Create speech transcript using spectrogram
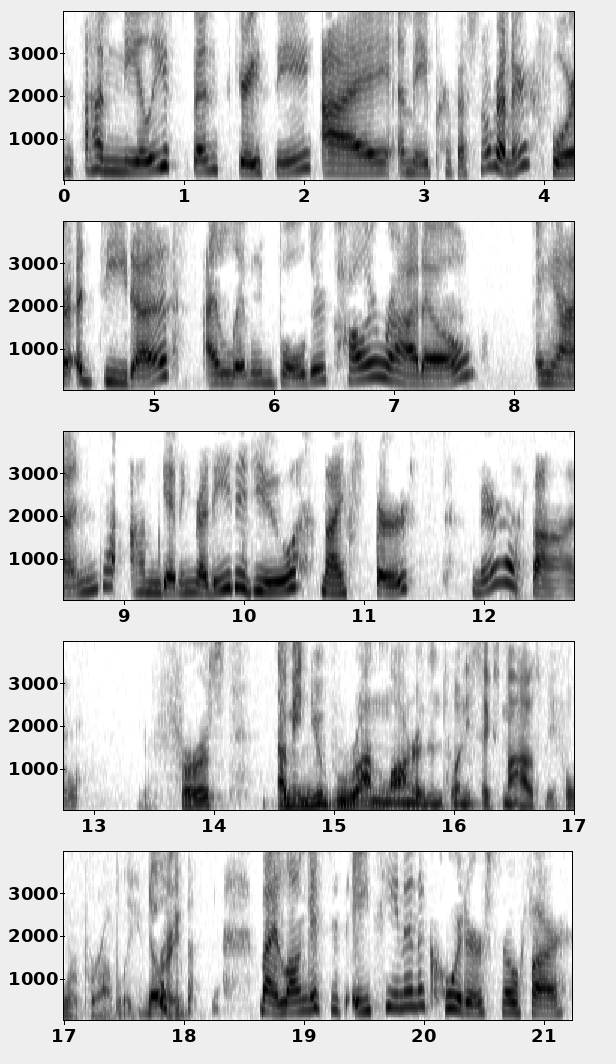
I'm Neely Spence Gracey. I am a professional runner for Adidas. I live in Boulder, Colorado, and I'm getting ready to do my first marathon. Your first? I mean, you've run longer than 26 miles before, probably. Nope. Right? My longest is 18 and a quarter so far.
